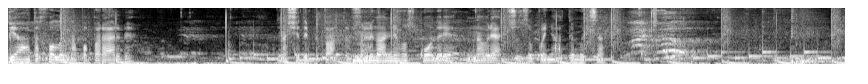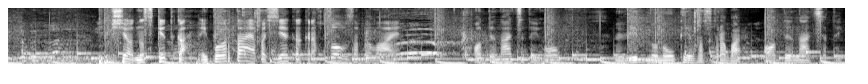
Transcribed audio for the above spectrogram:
П'ята хвилина по перерві. Наші дебютанти в номінальні господарі навряд чи зупинятимуться. Ще одна скидка і повертає пасєка, Кравцов забиває. Одинадцятий гол від Нунуки Гостробар. Одинадцятий.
